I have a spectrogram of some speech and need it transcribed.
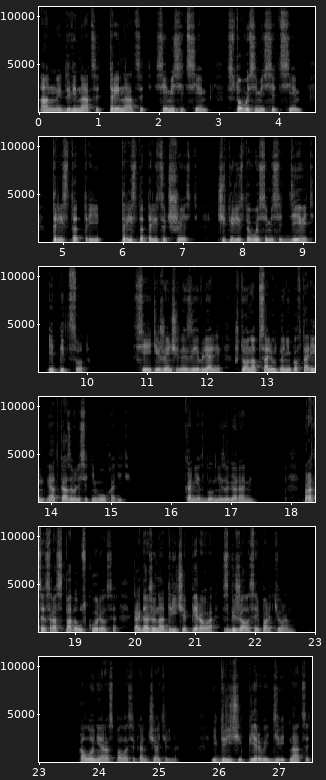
Анны 12, 13, 77, 187, 303, 336, 489 и 500. Все эти женщины заявляли, что он абсолютно неповторим и отказывались от него уходить. Конец был не за горами. Процесс распада ускорился, когда жена Дрича I сбежала с репортером. Колония распалась окончательно. И Дричи I, 19,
